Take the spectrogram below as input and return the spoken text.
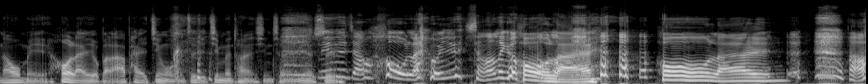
然后我们也后来有把它排进我们自己金门团的行程里面。是你讲后来，我就想到那个后来，后来，好，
